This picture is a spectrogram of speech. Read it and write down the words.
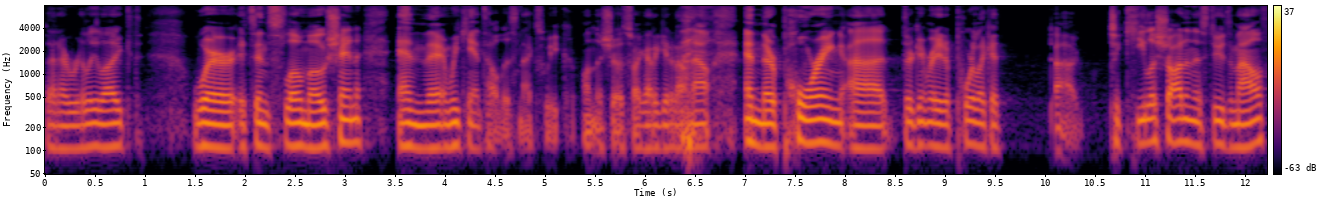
that I really liked, where it's in slow motion, and then we can't tell this next week on the show, so I got to get it out now. And they're pouring, uh, they're getting ready to pour like a uh, tequila shot in this dude's mouth,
